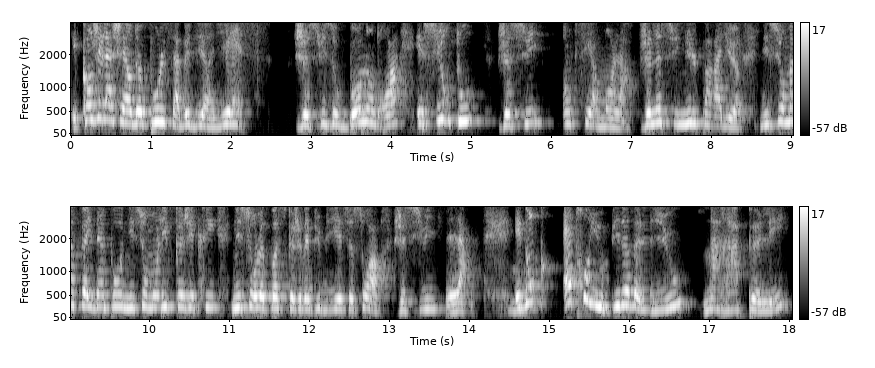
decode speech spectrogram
Et quand j'ai la chair de poule, ça veut dire yes, je suis au bon endroit et surtout, je suis entièrement là. Je ne suis nulle part ailleurs, ni sur ma feuille d'impôt, ni sur mon livre que j'écris, ni sur le poste que je vais publier ce soir. Je suis là. Et donc, être au UPW m'a rappelé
